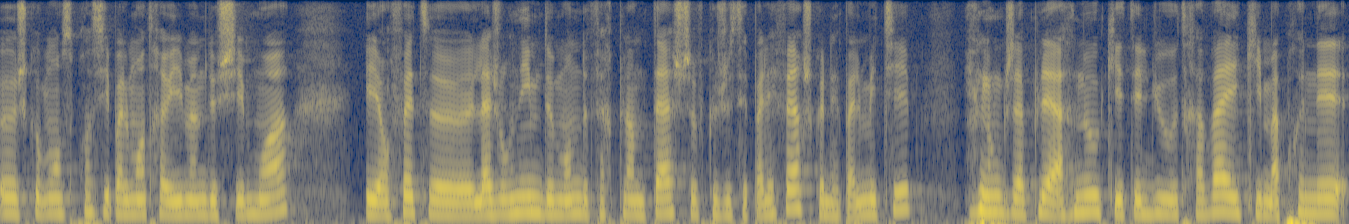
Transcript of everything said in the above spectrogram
Euh, je commence principalement à travailler même de chez moi. Et en fait, la journée, il me demande de faire plein de tâches, sauf que je ne sais pas les faire, je ne connais pas le métier. Donc j'appelais Arnaud, qui était lui au travail, qui m'apprenait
